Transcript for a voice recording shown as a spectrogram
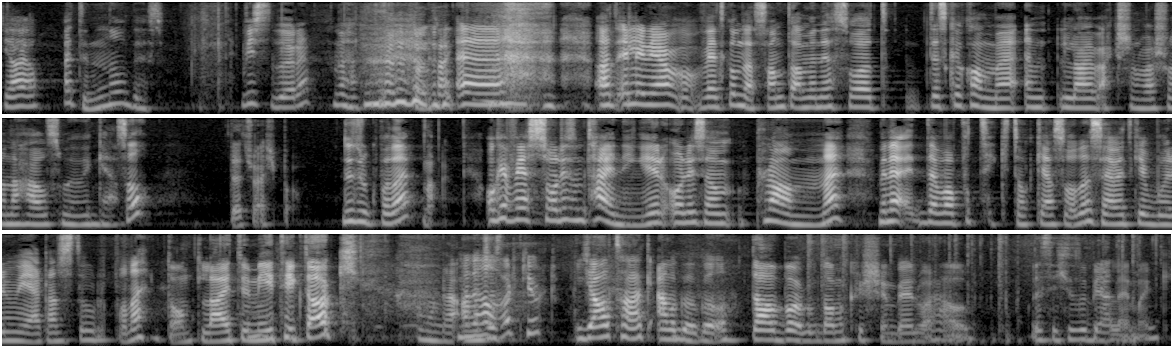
Ja, ja. I didn't know this. Visste dere? Eh, at, eller jeg vet ikke om det er sant, da, men jeg så at det skal komme en live action-versjon av House Moving Castle. Det tror jeg ikke på. Du tror ikke på det? Nei. Ok, for Jeg så liksom tegninger og liksom planene, men jeg, det var på TikTok jeg så det, så jeg vet ikke hvor mye jeg kan stole på det. Don't lie to me, TikTok! Men det hadde vært kult. Ja takk, I'm a Google. Da, da må Christian Bale være her. Hvis ikke så blir jeg lei meg.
